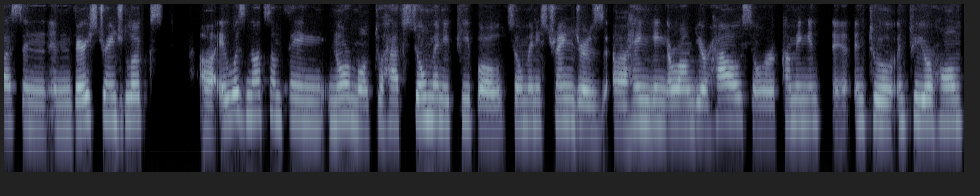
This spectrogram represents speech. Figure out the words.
us in, in very strange looks. Uh, it was not something normal to have so many people, so many strangers uh, hanging around your house or coming in, uh, into into your home.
